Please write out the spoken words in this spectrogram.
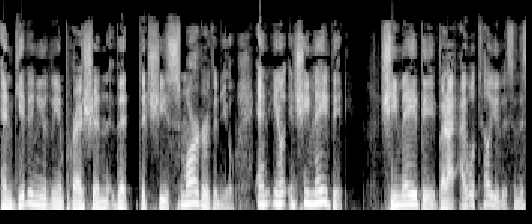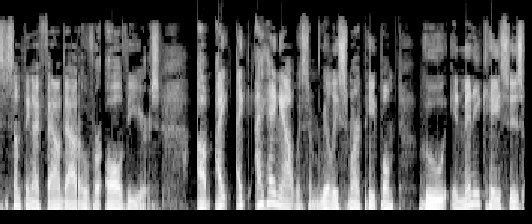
and giving you the impression that that she's smarter than you, and you know, and she may be. She may be, but I, I will tell you this, and this is something I found out over all the years. Um, I, I, I hang out with some really smart people who, in many cases,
